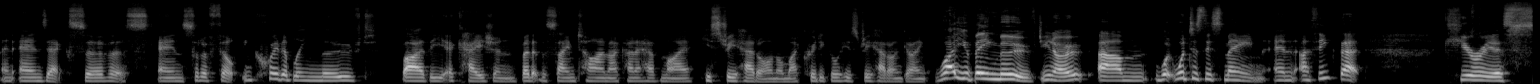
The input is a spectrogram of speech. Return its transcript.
an Anzac service and sort of felt incredibly moved by the occasion. But at the same time, I kind of have my history hat on or my critical history hat on going, why are you being moved? You know, um, what, what does this mean? And I think that curious,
